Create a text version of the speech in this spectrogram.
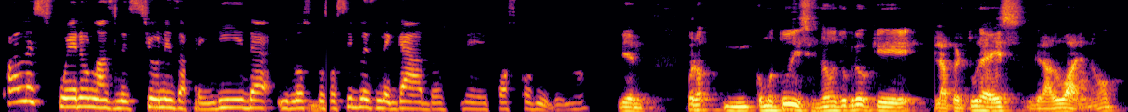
¿cuáles fueron las lecciones aprendidas y los posibles legados de post-COVID? ¿no? Bien, bueno, mm, como tú dices, ¿no? yo creo que la apertura es gradual, ¿no?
